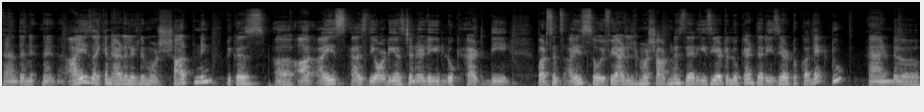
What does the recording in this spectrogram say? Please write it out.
And then in eyes I can add a little more sharpening because uh, our eyes as the audience generally look at the person's eyes. So if you add a little more sharpness they're easier to look at they're easier to connect to and uh,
